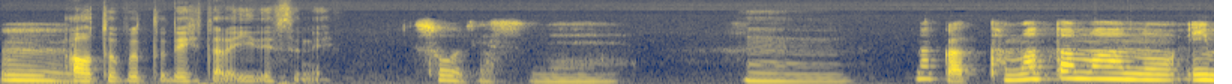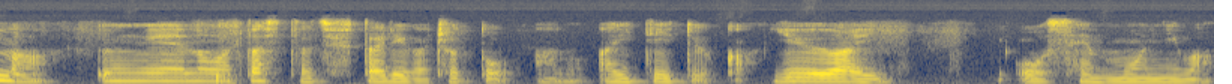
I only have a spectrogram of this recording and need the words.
うん、アウトプットできたらいいですね。そうですね。うんなんかたまたまあの今運営の私たち2人がちょっとあの IT というか UI を専門には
